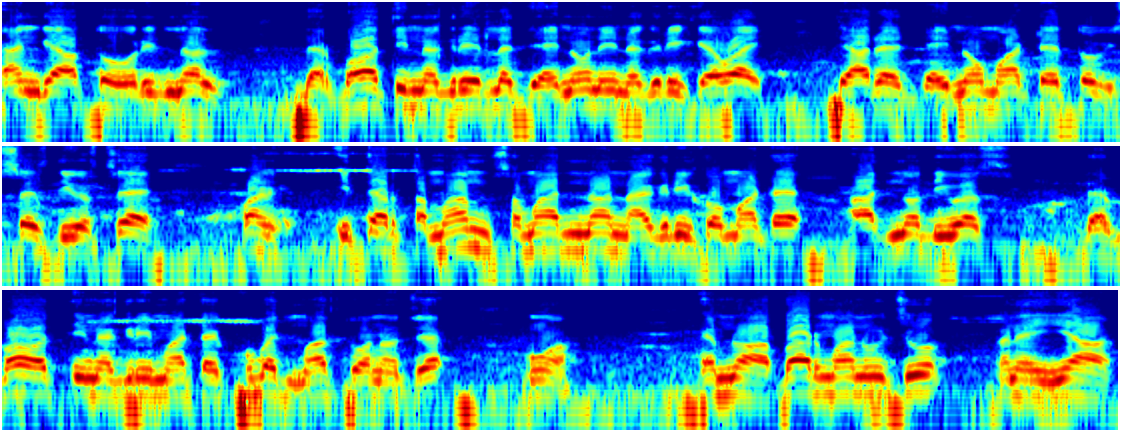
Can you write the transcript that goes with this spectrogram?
કારણ કે આ તો ઓરિજિનલ દર્ભાવતી નગરી એટલે જૈનોની નગરી કહેવાય. ત્યારે જૈનો માટે તો વિશેષ દિવસ છે. પણ ઇતર તમામ સમાજના નાગરિકો માટે આજનો દિવસ દર્ભાવતી નગરી માટે ખૂબ જ મહત્ત્વનો છે. હું એમનો આભાર માનું છું અને અહીંયા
